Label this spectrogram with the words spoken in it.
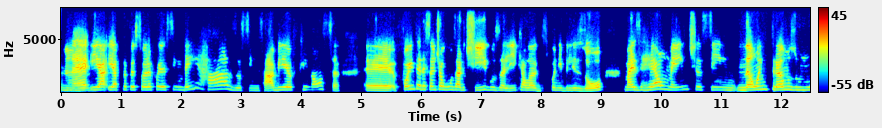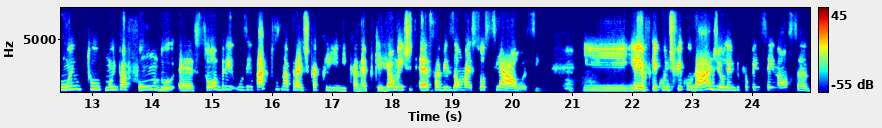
uhum. né? E a, e a professora foi assim bem rasa, assim, sabe? E eu fiquei, nossa, é, foi interessante alguns artigos ali que ela disponibilizou, mas realmente assim não entramos muito muito a fundo é, sobre os impactos na prática clínica, né? Porque realmente é essa visão mais social assim. E, e aí eu fiquei com dificuldade, eu lembro que eu pensei, nossa,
